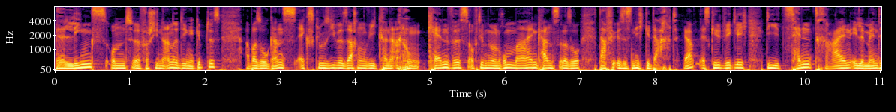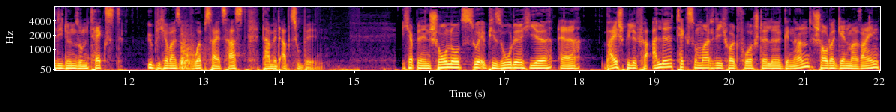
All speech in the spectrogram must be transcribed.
Links und äh, verschiedene andere Dinge gibt es, aber so ganz exklusive Sachen wie, keine Ahnung, Canvas, auf dem du dann rummalen kannst oder so, dafür ist es nicht gedacht. Ja, Es gilt wirklich, die zentralen Elemente, die du in so einem Text üblicherweise auf Websites hast, damit abzubilden. Ich habe in den Shownotes zur Episode hier äh, Beispiele für alle Textformate, die ich heute vorstelle, genannt. Schau da gerne mal rein.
